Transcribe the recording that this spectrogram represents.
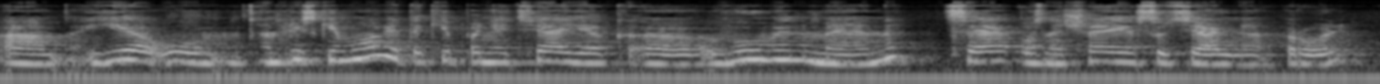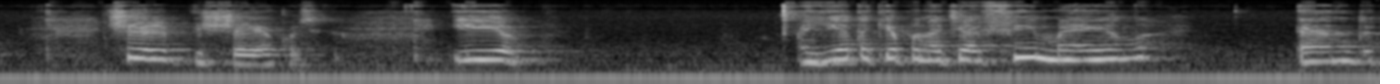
а, є у англійській мові такі поняття, як е, woman, man, це означає соціальна роль, чи ще якось. І є таке поняття female and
